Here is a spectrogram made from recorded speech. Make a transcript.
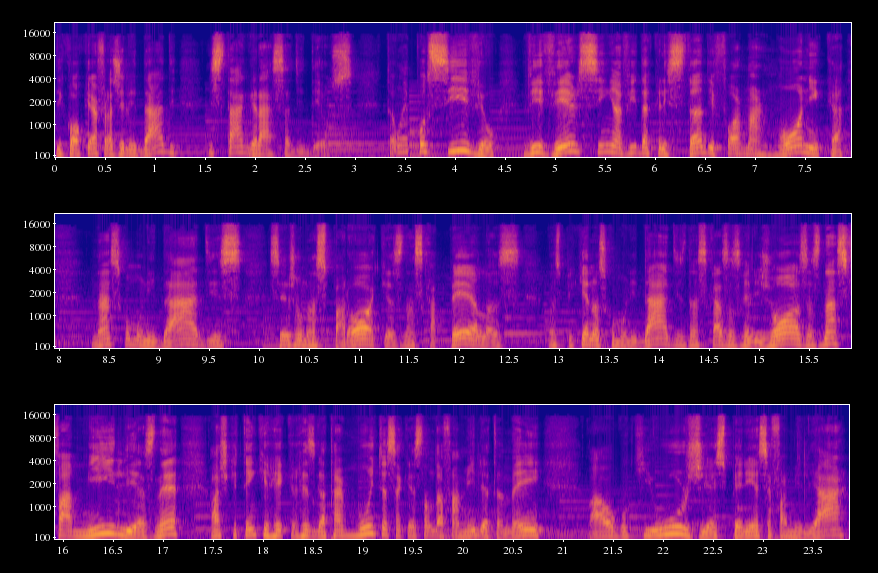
de qualquer fragilidade está a graça de Deus. Então é possível viver sim a vida cristã de forma harmônica nas comunidades, sejam nas paróquias, nas capelas, nas pequenas comunidades, nas casas religiosas, nas famílias, né? Acho que tem que resgatar muito essa questão da família também, algo que urge a experiência familiar.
